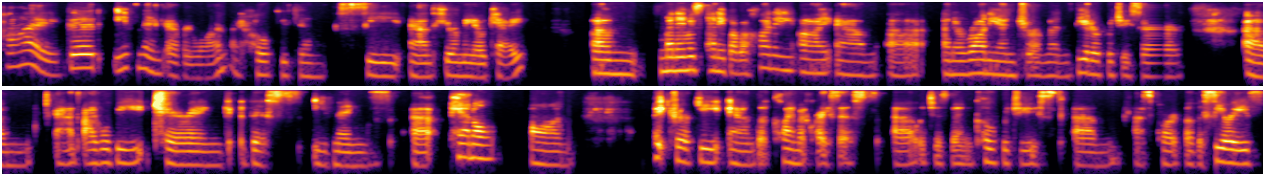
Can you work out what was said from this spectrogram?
Hi, good evening, everyone. I hope you can see and hear me okay. Um, my name is Penny Babakhani. I am uh, an Iranian German theater producer, um, and I will be chairing this evening's uh, panel on patriarchy and the climate crisis, uh, which has been co produced um, as part of a series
